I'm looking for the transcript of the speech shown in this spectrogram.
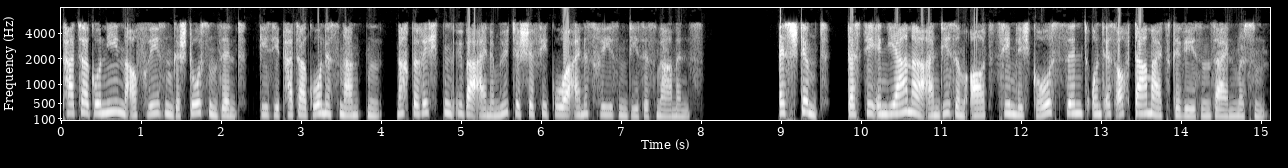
Patagonien auf Riesen gestoßen sind, die sie Patagones nannten, nach Berichten über eine mythische Figur eines Riesen dieses Namens. Es stimmt, dass die Indianer an diesem Ort ziemlich groß sind und es auch damals gewesen sein müssen.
